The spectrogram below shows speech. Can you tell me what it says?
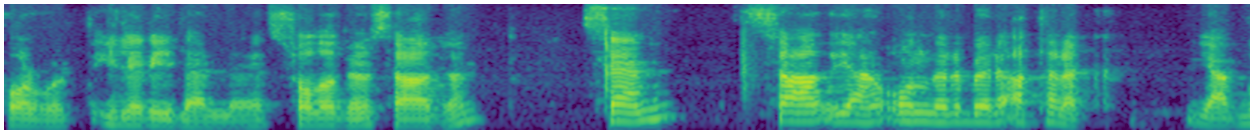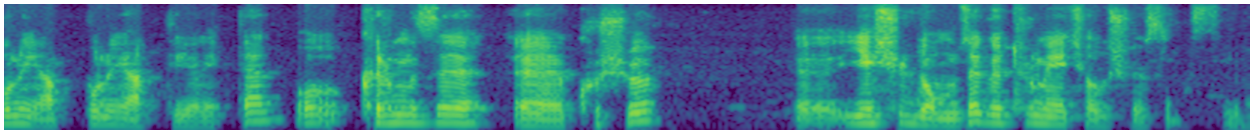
forward, ileri ilerle, sola dön, sağa dön. Sen sağ yani onları böyle atarak ya bunu yap, bunu yap diyerekten o kırmızı e, kuşu yeşil domuza götürmeye çalışıyorsun aslında.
